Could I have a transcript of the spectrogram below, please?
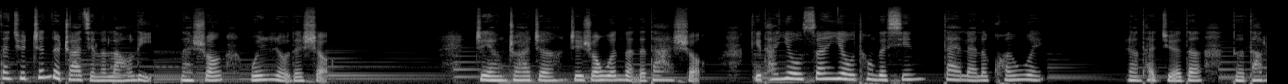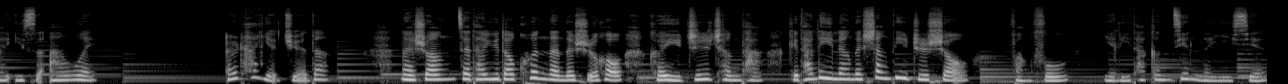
但却真的抓紧了老李那双温柔的手。这样抓着这双温暖的大手，给他又酸又痛的心。带来了宽慰，让他觉得得到了一丝安慰。而他也觉得，那双在他遇到困难的时候可以支撑他、给他力量的上帝之手，仿佛也离他更近了一些。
